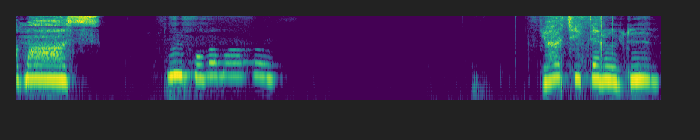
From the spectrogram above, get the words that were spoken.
Olamaz. Dur olamaz. Gerçekten öldüm.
